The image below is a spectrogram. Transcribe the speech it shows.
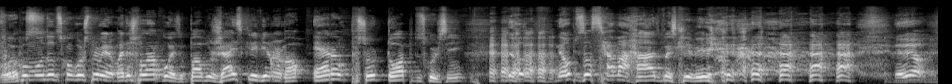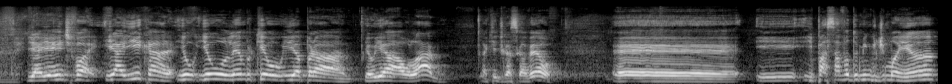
Foi pro mundo dos concursos primeiro. Mas deixa eu falar uma coisa: o Pablo já escrevia normal, era um professor top dos cursinhos. Não, não precisou ser amarrado pra escrever. Entendeu? E aí a gente foi. E aí, cara, eu, eu lembro que eu ia pra. Eu ia ao lago, aqui de Cascavel. é, e, e passava domingo de manhã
